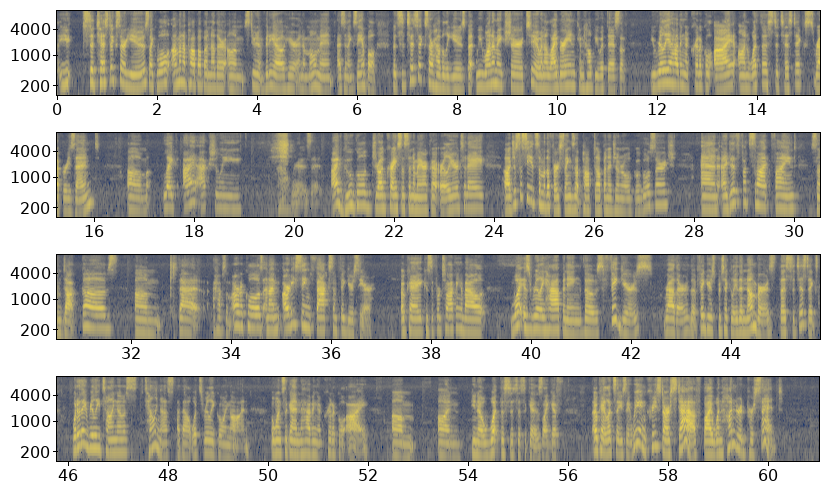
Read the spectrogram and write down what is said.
you, statistics are used. Like, well, I'm going to pop up another um, student video here in a moment as an example. But statistics are heavily used. But we want to make sure too, and a librarian can help you with this of you really having a critical eye on what those statistics represent. Um, like I actually, where is it? I Googled drug crisis in America earlier today uh, just to see some of the first things that popped up in a general Google search. And I did find some dot .govs um, that have some articles, and I'm already seeing facts and figures here. Okay, because if we're talking about what is really happening, those figures, rather the figures, particularly the numbers, the statistics, what are they really telling us? Telling us about what's really going on? but once again having a critical eye um, on you know what the statistic is like if okay let's say you say we increased our staff by 100%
